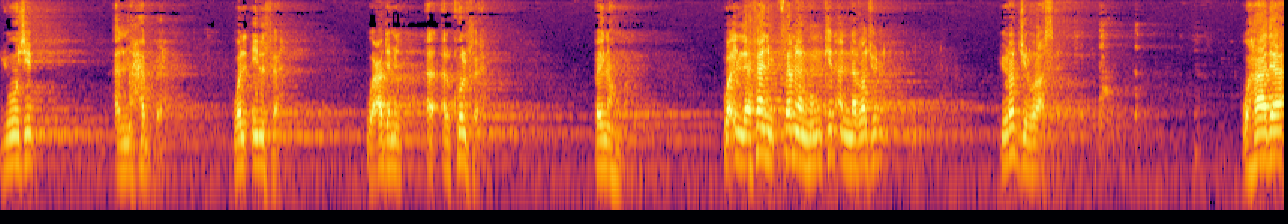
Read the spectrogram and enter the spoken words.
يوجب المحبة والإلفة. وعدم الكلفة بينهما. وإلا فمن الممكن أن الرجل يرجل رأسه. وهذا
